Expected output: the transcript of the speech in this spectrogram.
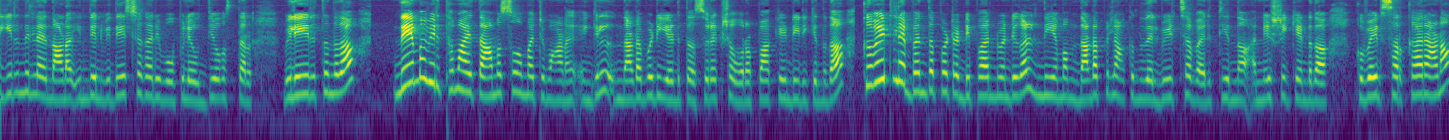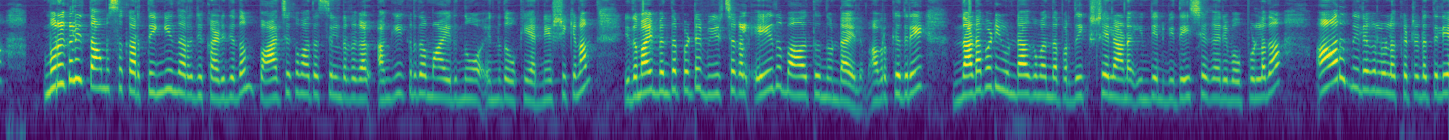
തീരുന്നില്ല എന്നാണ് ഇന്ത്യൻ വിദേശകാര്യ വകുപ്പിലെ ഉദ്യോഗസ്ഥർ വിലയിരുത്തുന്നത്. നിയമവിരുദ്ധമായ താമസവും മറ്റുമാണ് എങ്കിൽ നടപടിയെടുത്ത് സുരക്ഷ ഉറപ്പാക്കേണ്ടിയിരിക്കുന്നത്. കുവൈറ്റിലെ ബന്ധപ്പെട്ട ഡിപ്പാർട്ട്മെന്റുകൾ നിയമം നടപ്പിലാക്കുന്നതിൽ വീഴ്ച വരുത്തിയെന്ന് അന്വേഷിക്കേണ്ടത് കുവൈറ്റ് സർക്കാരാണ്. മുറികളിൽ താമസക്കാർ തിങ്ങി നിറഞ്ഞു കഴിഞ്ഞതും പാചകവാത സിലിണ്ടറുകൾ അംഗീകൃതമായിരുന്നോ എന്നതൊക്കെ അന്വേഷിക്കണം. ഇതുമായി ബന്ധപ്പെട്ട് വീഴ്ചകൾ ഏത് ഭാഗത്തു നിന്നുണ്ടായാലും അവർക്കെതിരെ നടപടി ഉണ്ടാകുമെന്ന പ്രതീക്ഷയിലാണ് ഇന്ത്യൻ വിദേശകാര്യ വകുപ്പുള്ളത്. ആറ് നിലകളുള്ള കെട്ടിടത്തിലെ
